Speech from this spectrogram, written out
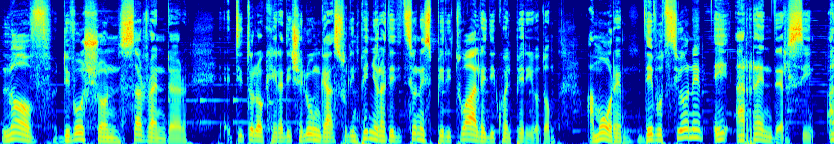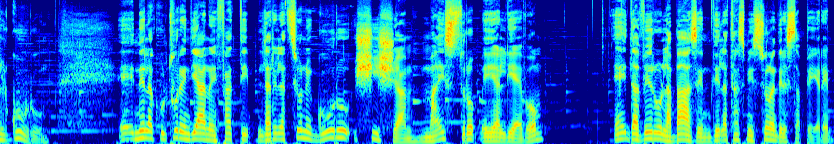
Love, Devotion, Surrender, titolo che la dice lunga sull'impegno e la dedizione spirituale di quel periodo, amore, devozione e arrendersi al guru. E nella cultura indiana, infatti, la relazione guru-shisha, maestro e allievo, è davvero la base della trasmissione del sapere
